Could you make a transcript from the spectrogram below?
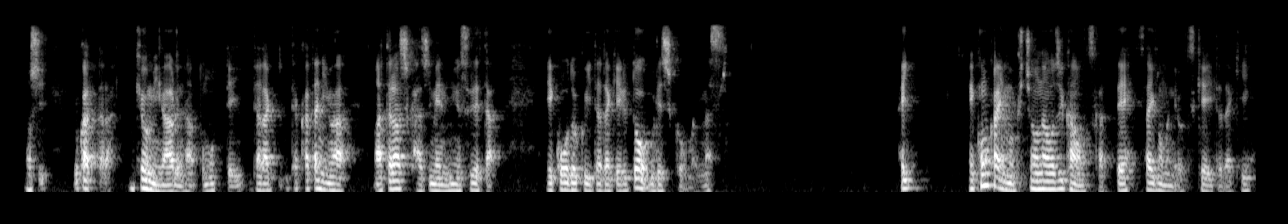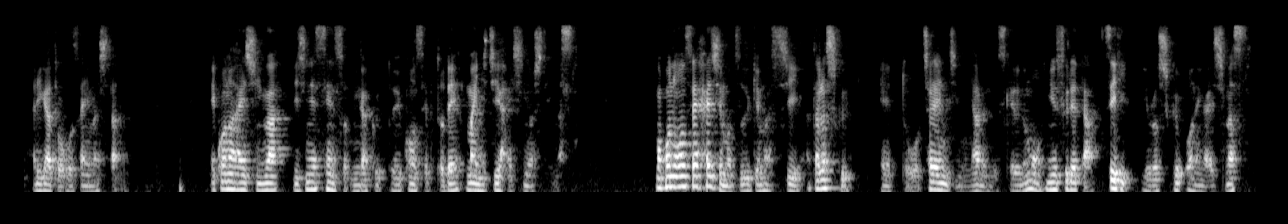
もしよかったら、興味があるなと思っていただいた方には、新しく始めるニュースレター、購読いただけると嬉しく思います。はい。今回も貴重なお時間を使って最後までお付き合いいただきありがとうございました。この配信はビジネスセンスを磨くというコンセプトで毎日配信をしています。この音声配信も続けますし、新しく、えっと、チャレンジになるんですけれども、ニュースレターぜひよろしくお願いします。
